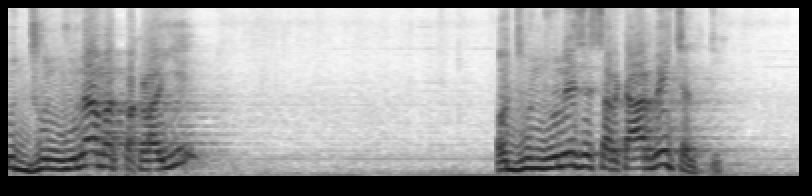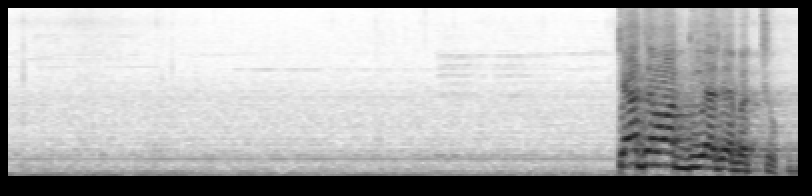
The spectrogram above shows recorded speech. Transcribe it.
कुछ झुंझुना मत पकड़ाइए। और झुंझुने से सरकार नहीं चलती। क्या जवाब दिया जाए बच्चों को?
